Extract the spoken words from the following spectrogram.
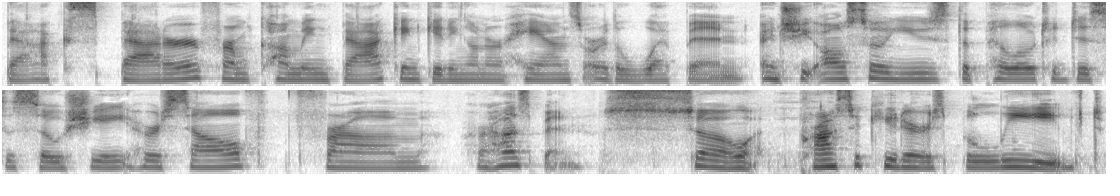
back spatter from coming back and getting on her hands or the weapon. And she also used the pillow to disassociate herself from her husband. So prosecutors believed,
